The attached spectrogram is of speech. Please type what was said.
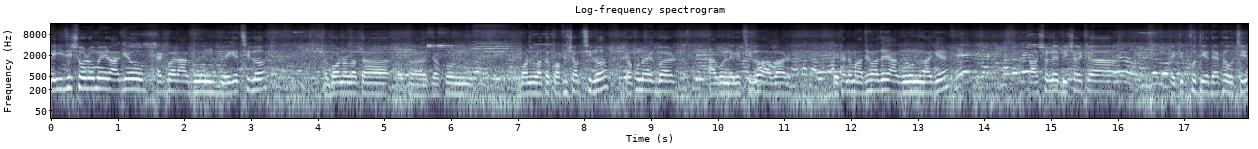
এই ইজি শোরুমের আগেও একবার আগুন লেগেছিল। বনলতা যখন বনলতা কফি শপ ছিল, তখনও একবার আগুন লেগেছিল, আবার এখানে মাঝে মাঝে আগুন লাগে। আসলে বিষয়টা একটু খতিয়ে দেখা উচিত।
